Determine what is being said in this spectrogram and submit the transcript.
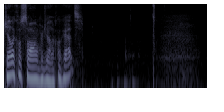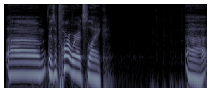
Jellicle song for Jellicle Cats. Um, there's a part where it's like, uh,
